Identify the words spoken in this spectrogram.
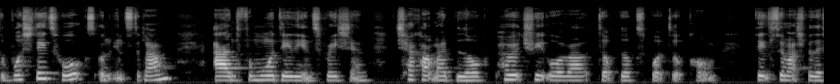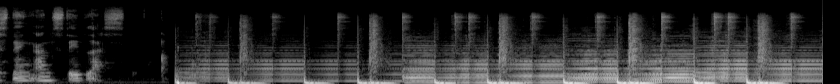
Wash Day Talks on Instagram. And for more daily inspiration, check out my blog, poetryaura.blogspot.com. Thanks so much for listening and stay blessed. Thank you.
